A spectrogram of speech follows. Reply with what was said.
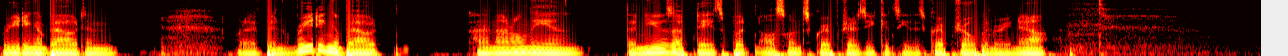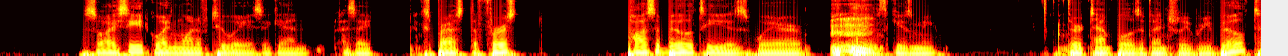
reading about and what I've been reading about, uh, not only in the news updates but also in scriptures. You can see the scripture open right now. So I see it going one of two ways. Again, as I expressed, the first possibility is where, excuse me, third temple is eventually rebuilt,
